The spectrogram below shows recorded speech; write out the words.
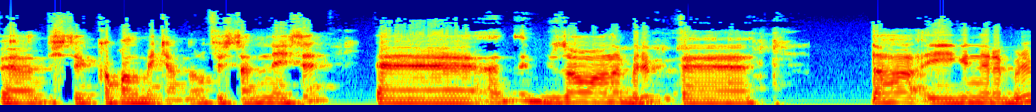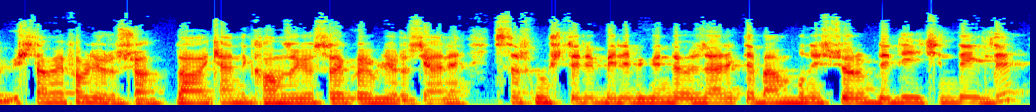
veya işte kapalı mekandan, ofisten neyse e, zamana bölüp e, daha iyi günlere bölüp işlem yapabiliyoruz şu an. Daha kendi kafamıza göstere koyabiliyoruz. Yani sırf müşteri belli bir günde özellikle ben bunu istiyorum dediği için değil de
